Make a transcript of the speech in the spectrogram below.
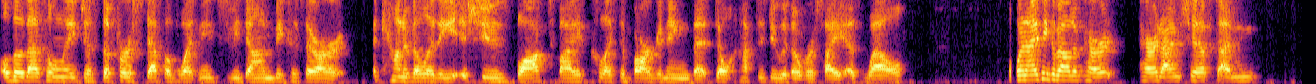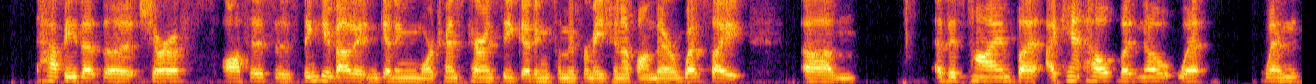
Although that's only just the first step of what needs to be done because there are accountability issues blocked by collective bargaining that don't have to do with oversight as well when I think about a par- paradigm shift, I'm happy that the sheriff's office is thinking about it and getting more transparency, getting some information up on their website um, at this time. But I can't help but note what when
